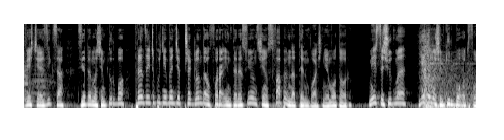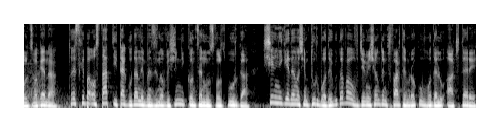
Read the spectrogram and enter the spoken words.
200 SX-a z 1.8 turbo prędzej czy później będzie przeglądał fora interesując się swapem na ten właśnie motor. Miejsce siódme 1.8 turbo od Volkswagena. To jest chyba ostatni tak udany benzynowy silnik koncernu z Wolfsburga. Silnik 1.8 turbo debiutował w 1994 roku w modelu A4.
